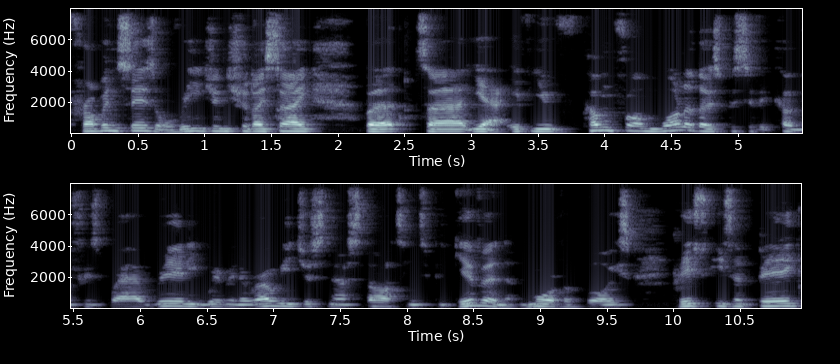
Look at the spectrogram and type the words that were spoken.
provinces or regions, should I say. But uh, yeah, if you've come from one of those specific countries where really women are only just now starting to be given more of a voice, this is a big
